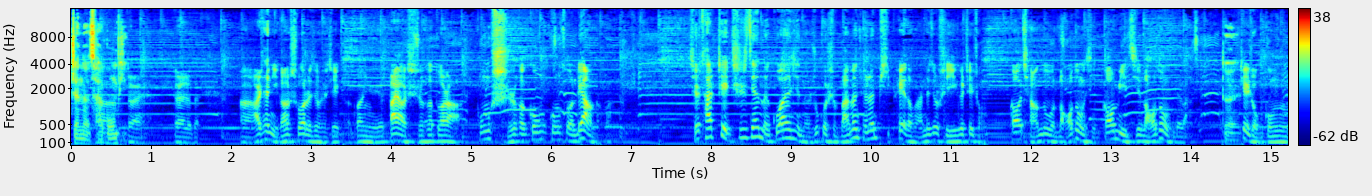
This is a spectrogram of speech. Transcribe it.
真的才公平。对，对对对，啊、而且你刚说的就是这个关于八小时和多少工时和工工作量的话，其实它这之间的关系呢，如果是完完全全匹配的话，那就是一个这种高强度劳动性、高密集劳动，对吧？对，这种工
